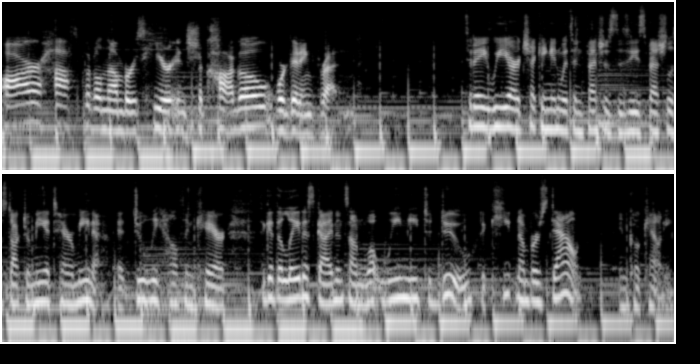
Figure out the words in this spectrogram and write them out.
our hospital numbers here in Chicago were getting threatened. Today, we are checking in with infectious disease specialist Dr. Mia Taormina at Duly Health and Care to get the latest guidance on what we need to do to keep numbers down in Cook County.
